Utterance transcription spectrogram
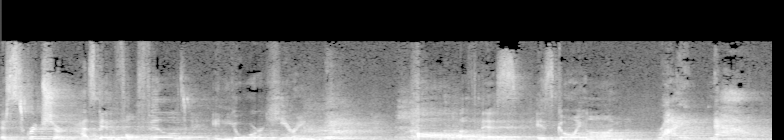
the scripture has been fulfilled in your hearing. All of this is going on right now.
